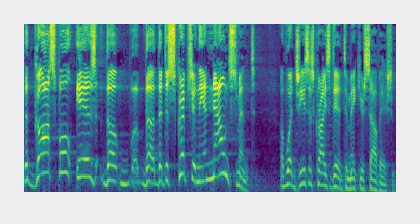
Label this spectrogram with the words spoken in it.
The gospel is the, the, the description, the announcement of what Jesus Christ did to make your salvation.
